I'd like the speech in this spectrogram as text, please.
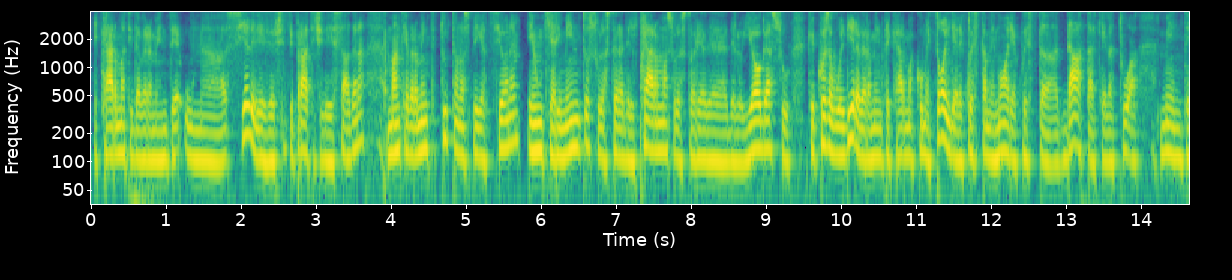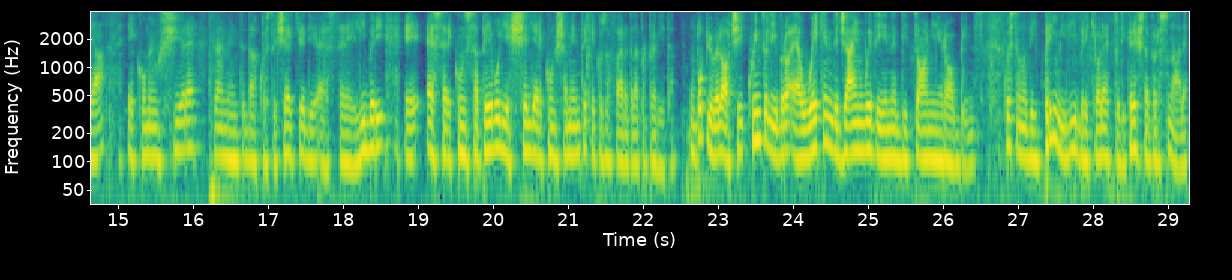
E Karma ti dà veramente una, sia degli esercizi pratici dei sadhana, ma anche veramente tutta una spiegazione e un chiarimento sulla storia del karma, sulla storia de- dello yoga yoga su che cosa vuol dire veramente karma, come togliere questa memoria, questa data che la tua mente ha e come uscire finalmente da questo cerchio di essere liberi e essere consapevoli e scegliere consciamente che cosa fare della propria vita. Un po' più veloci, quinto libro è Awaken the Giant Within di Tony Robbins. Questo è uno dei primi libri che ho letto di crescita personale,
